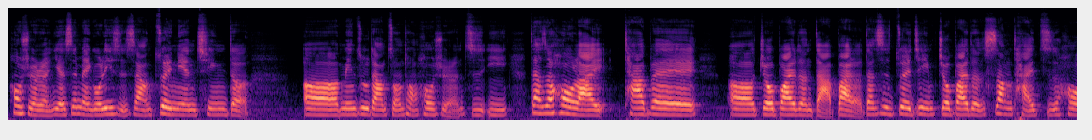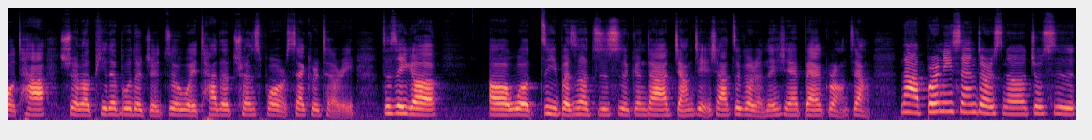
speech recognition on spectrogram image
候选人也是美国历史上最年轻的。呃，民主党总统候选人之一，但是后来他被呃 Joe Biden 打败了。但是最近 Joe Biden 上台之后，他选了 Peter Buttigieg 作为他的 Transport Secretary。这是一个呃我自己本身的知识，跟大家讲解一下这个人的一些 background。这样，那 Bernie Sanders 呢，就是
